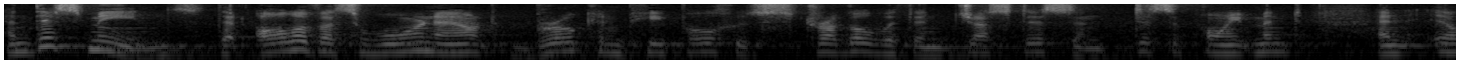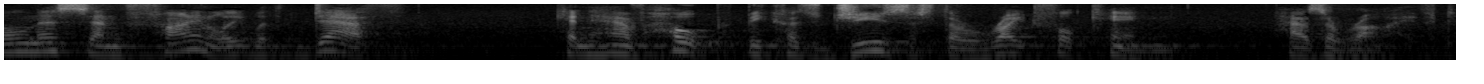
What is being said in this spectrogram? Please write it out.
And this means that all of us worn out, broken people who struggle with injustice and disappointment and illness and finally with death can have hope because Jesus, the rightful king, has arrived.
